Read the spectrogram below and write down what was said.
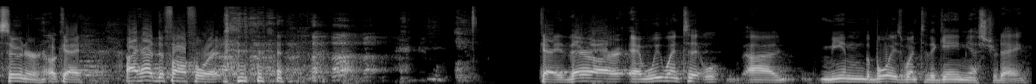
Sooner, okay. I had to fall for it. okay, there are, and we went to, uh, me and the boys went to the game yesterday.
